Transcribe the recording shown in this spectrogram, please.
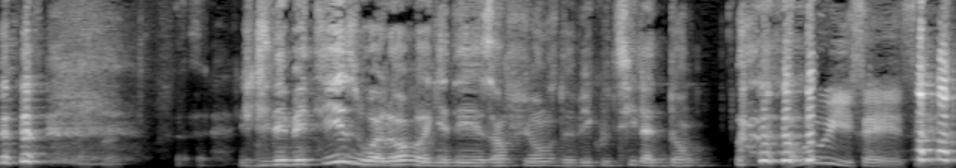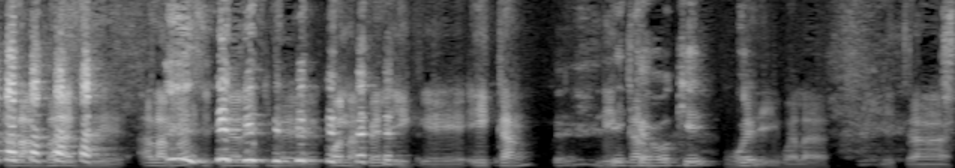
Je dis des bêtises ou alors euh, il y a des influences de Bikutsi là-dedans? Ah oui, oui, c'est à la base, à la base, c'est un rythme qu'on appelle. Et L'écan. car, ok. Oui, voilà. Parce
